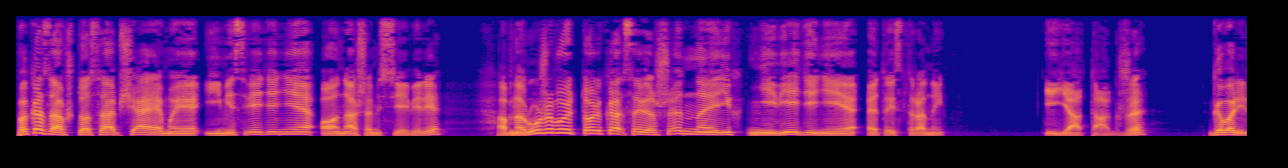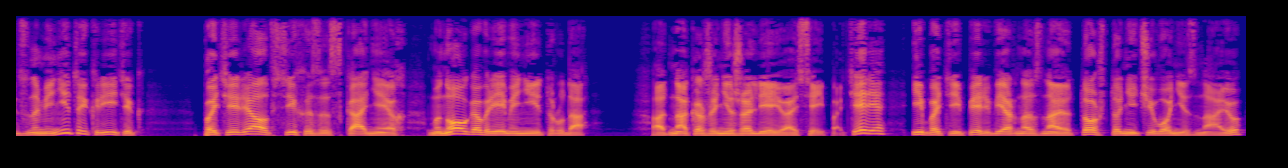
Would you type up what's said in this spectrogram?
показав, что сообщаемые ими сведения о нашем севере обнаруживают только совершенное их неведение этой страны. И я также, говорит знаменитый критик, потерял в сих изысканиях много времени и труда. Однако же не жалею о сей потере, ибо теперь верно знаю то, что ничего не знаю,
